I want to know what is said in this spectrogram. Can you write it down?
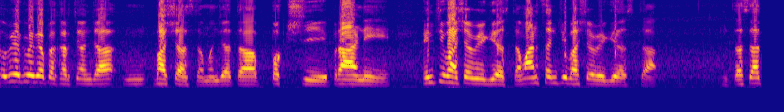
वेगवेगळ्या प्रकारच्या ज्या भाषा असतात. म्हणजे आता पक्षी प्राणी यांची भाषा वेगळी असतात माणसांची भाषा वेगळी असतात तसाच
